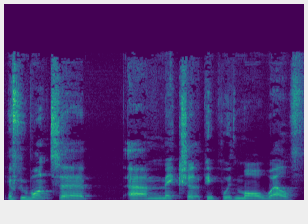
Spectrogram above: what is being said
If we want to um, make sure that people with more wealth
